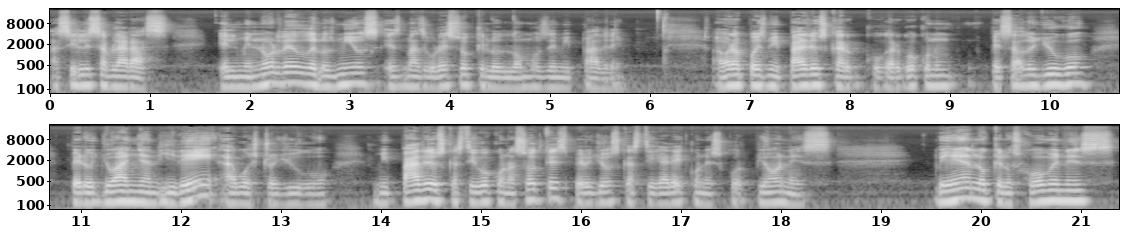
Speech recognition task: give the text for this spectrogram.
así les hablarás. El menor dedo de los míos es más grueso que los lomos de mi padre. Ahora pues mi padre os cargó con un pesado yugo, pero yo añadiré a vuestro yugo. Mi padre os castigó con azotes, pero yo os castigaré con escorpiones. Vean lo que los jóvenes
